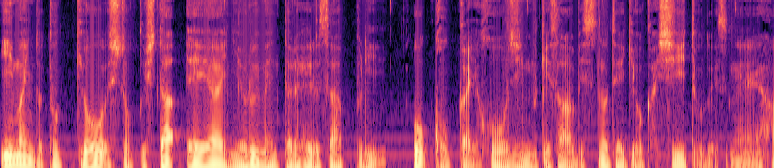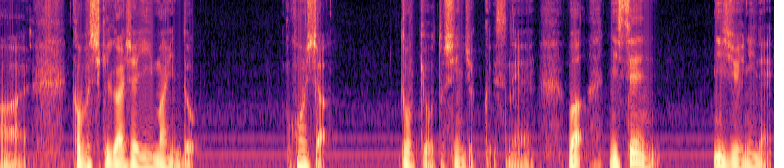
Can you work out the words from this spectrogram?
eMind 特許を取得した AI によるメンタルヘルスアプリを国会法人向けサービスの提供開始ということですね。はい。株式会社 eMind 本社東京都新宿区ですね。は2022年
